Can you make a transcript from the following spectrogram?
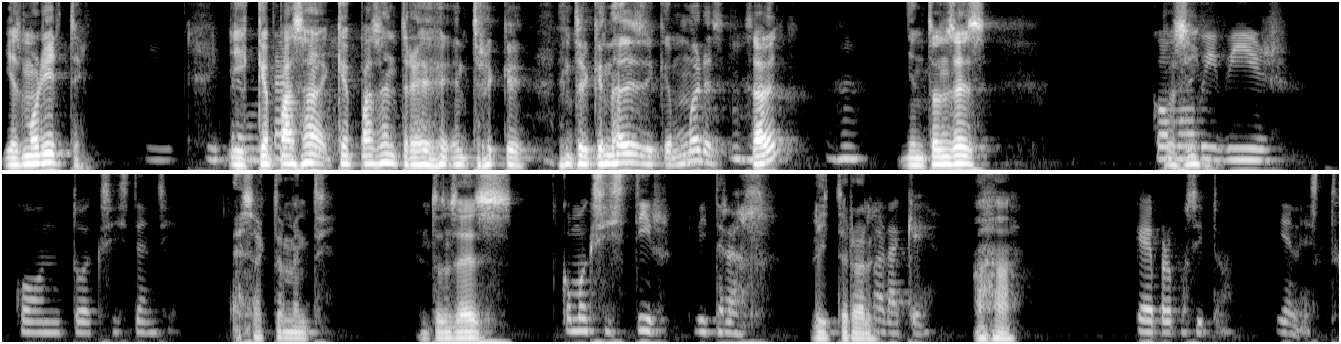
y es morirte. Y, ¿Y qué pasa, qué pasa entre, entre, que, entre que naces y que mueres? Ujú. ¿Sabes? Ujú. Y entonces, ¿Cómo Pues sí. vivir con tu existencia? exactamente. Entonces, ¿Cómo existir, literal? literal. ¿Para qué? Ajá. ¿Qué propósito tiene esto?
